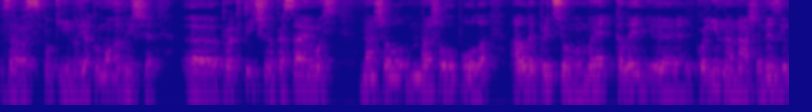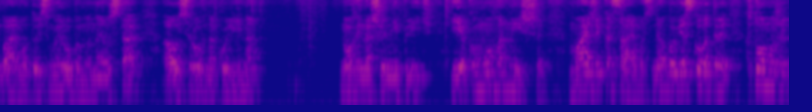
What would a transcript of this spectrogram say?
Зараз спокійно, якомога нижче. Е, практично касаємось нашого, нашого пола. Але при цьому ми колень, е, коліна наше не згибаємо. Тобто ми робимо не ось так, а ось ровно коліна. Ноги на ширині пліч і якомога нижче. Майже касаємось. Не обов'язково тре- хто може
